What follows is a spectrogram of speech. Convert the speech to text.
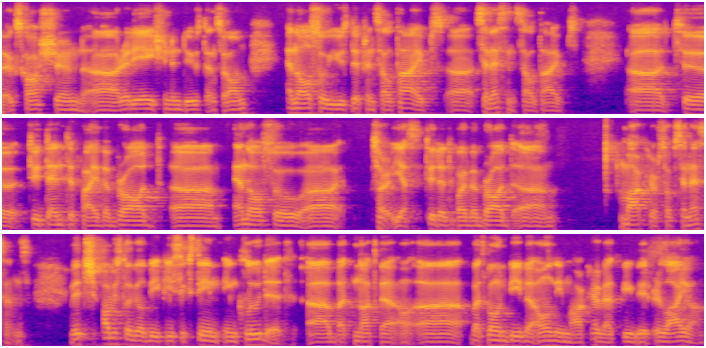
exhaustion, radiation-induced, and so on, and also use different cell types, senescent cell types, to to identify the broad and also sorry, yes, to identify the broad. Um, markers of senescence, which obviously will be P16 included, uh, but not the uh, but won't be the only marker that we rely on.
